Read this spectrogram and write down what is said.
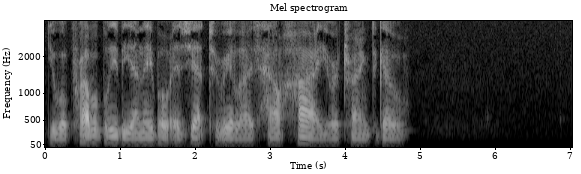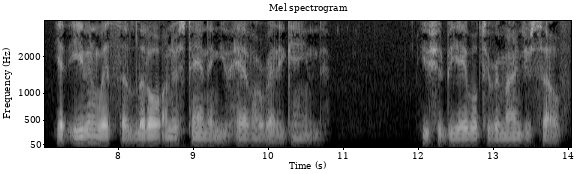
You will probably be unable as yet to realize how high you are trying to go. Yet even with the little understanding you have already gained, you should be able to remind yourself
